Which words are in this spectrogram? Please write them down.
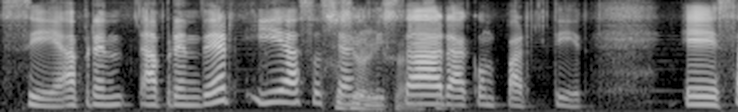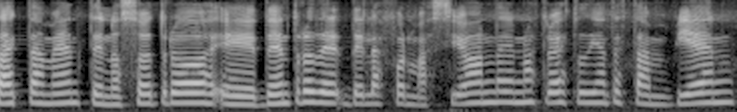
Sí, apren- aprender y a sí. a compartir. Exactamente, nosotros eh, dentro de, de la formación de nuestros estudiantes también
